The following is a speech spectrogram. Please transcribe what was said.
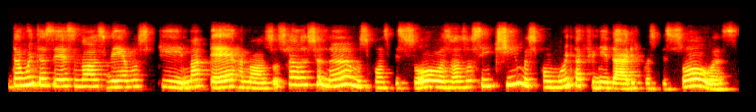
Então, muitas vezes nós vemos que na Terra nós nos relacionamos com as pessoas, nós nos sentimos com muita afinidade com as pessoas,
